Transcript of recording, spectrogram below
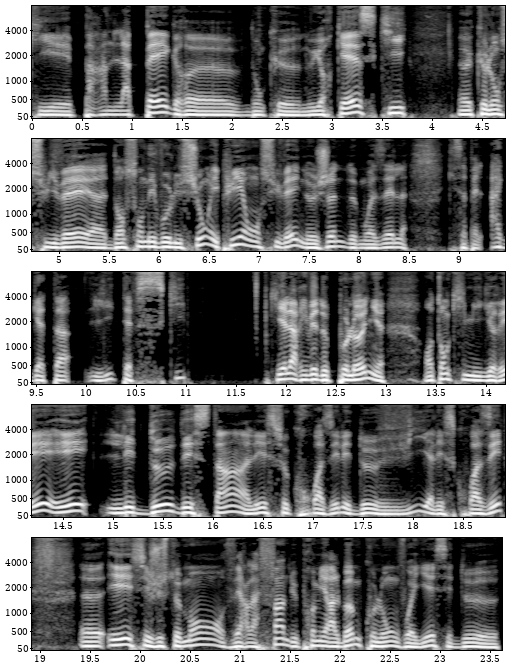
qui est parrain de la pègre, euh, donc euh, new-yorkaise, qui que l'on suivait euh, dans son évolution, et puis on suivait une jeune demoiselle qui s'appelle Agatha Litewski, qui elle arrivait de Pologne en tant qu'immigrée, et les deux destins allaient se croiser, les deux vies allaient se croiser, euh, et c'est justement vers la fin du premier album que l'on voyait ces deux,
